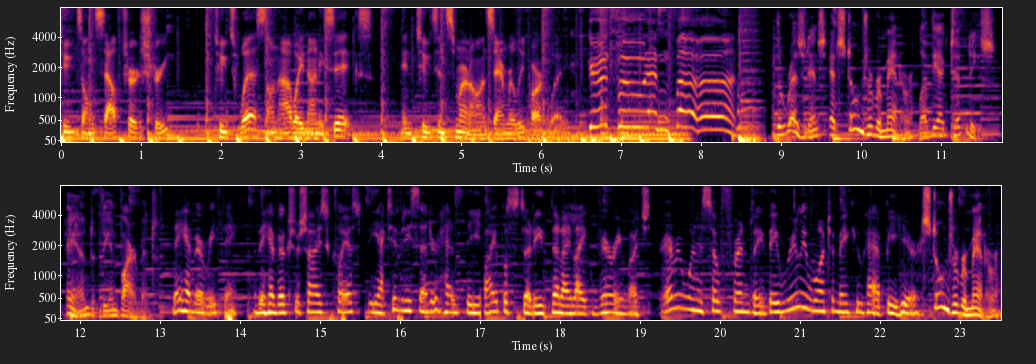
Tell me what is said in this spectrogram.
Toots on South Church Street, Toots West on Highway 96, and Toots in Smyrna on Sam Ridley Parkway. Good food and fun. The residents at Stones River Manor love the activities and the environment. They have everything. They have exercise class. The activity center has the Bible study that I like very much. Everyone is so friendly. They really want to make you happy here. Stones River Manor,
